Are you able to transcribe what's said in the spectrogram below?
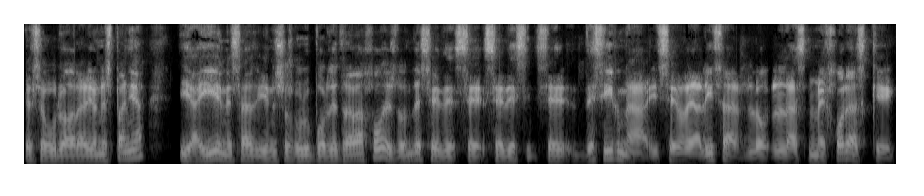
el seguro agrario en España, y ahí en, y en esos grupos de trabajo es donde se, designa y se realizan las mejoras que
